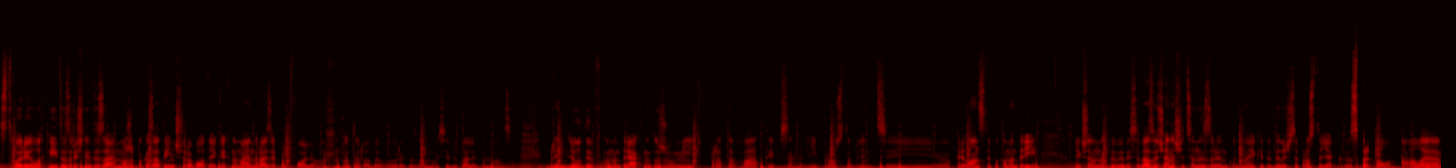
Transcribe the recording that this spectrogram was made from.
Створюю легкий та зручний дизайн, можу показати інші роботи, яких немає наразі в портфоліо. Буду радий говорити з вами усі деталі та нюанси. Блін, люди в коментарях не дуже вміють продавати взагалі. Просто, блін, ці е, фріланс типу коментарі, якщо на них дивитися. Да, звичайно, що це не з ринку, на який ти дивишся, просто як з приколом. Але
